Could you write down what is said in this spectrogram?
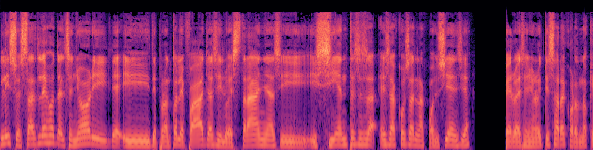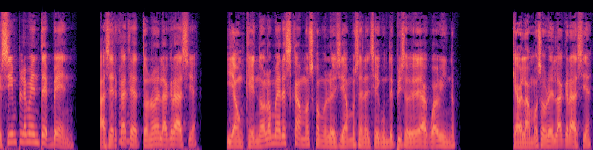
listo, estás lejos del Señor y de, y de pronto le fallas y lo extrañas y, y sientes esa, esa cosa en la conciencia, pero el Señor hoy te está recordando que simplemente ven, acércate al tono de la gracia y aunque no lo merezcamos, como lo decíamos en el segundo episodio de Agua Vino, que hablamos sobre la gracia,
